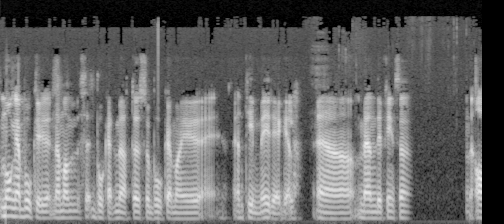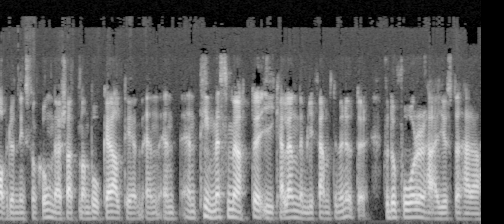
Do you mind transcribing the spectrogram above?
Många bokar när man bokar ett möte så bokar man ju en timme i regel. Eh, men det finns en avrundningsfunktion där så att man bokar alltid en, en, en timmes möte i kalendern blir 50 minuter. För då får du det här, just den här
